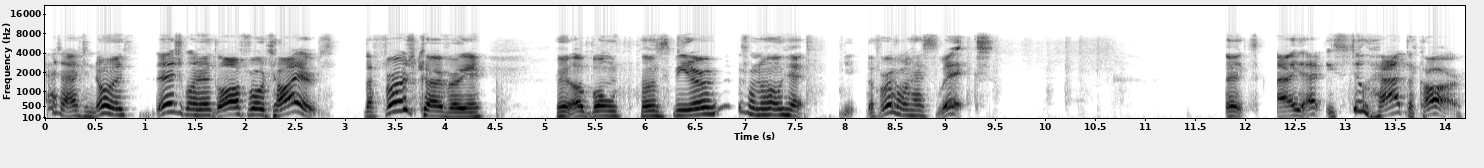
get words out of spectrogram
as I actually noticed, this one has off-road tires. The first car variant uh, of Bone Home Speeder, this one had the first one has slicks. It's I actually still had the car.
